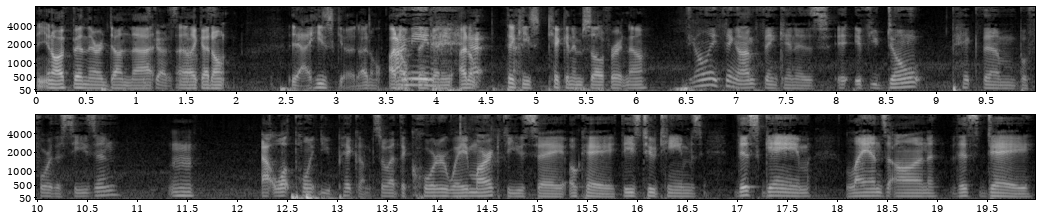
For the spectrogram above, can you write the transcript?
you know I've been there and done that. got his And, like I don't. Yeah, he's good. I don't. I I don't think mean, any. I don't uh, think he's kicking himself right now. The only thing I'm thinking is if you don't pick them before the season, Mhm. at what point do you pick them? So at the quarter way mark, do you say, okay, these two teams, this game lands on this day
